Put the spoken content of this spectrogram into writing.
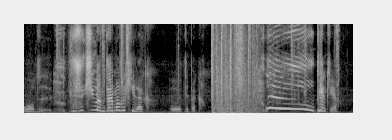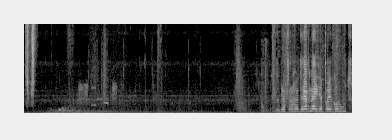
U, wrzuciłem darmowy kilek. E, typek. Uuu, pięknie. Dobra, trochę drewna, idę po jego lód.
